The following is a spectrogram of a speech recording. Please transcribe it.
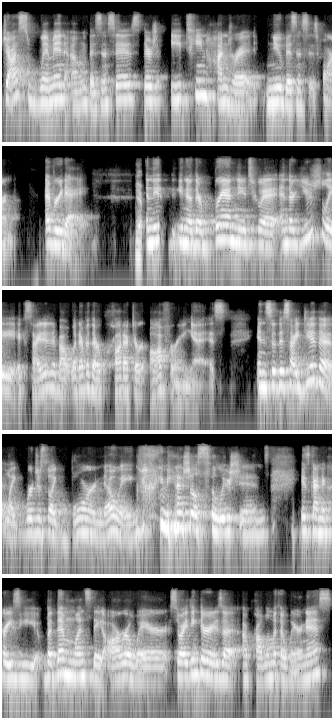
just women owned businesses, there's 1,800 new businesses formed every day. Yep. And the, you know, they're brand new to it and they're usually excited about whatever their product or offering is. And so this idea that like we're just like born knowing financial solutions is kind of crazy. But then once they are aware, so I think there is a, a problem with awareness.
